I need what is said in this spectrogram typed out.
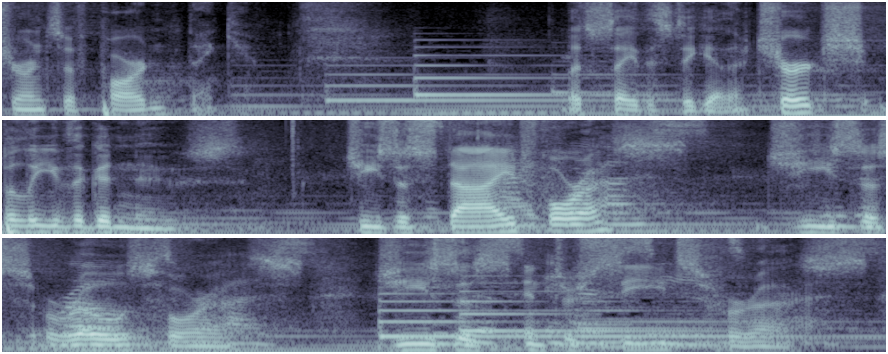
Assurance of pardon. Thank you. Let's say this together. Church, believe the good news. Jesus died for us. Jesus rose for us. Jesus intercedes for us.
